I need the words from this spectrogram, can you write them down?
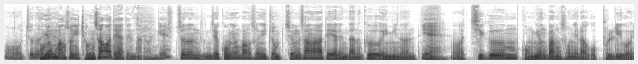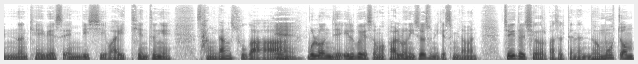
어, 저는 공영방송이 정상화돼야 된다는 게? 저는 이제 공영방송이 좀 정상화돼야 된다는 그 의미는 예. 어, 지금 공영방송이라고 불리고 있는 KBS, MBC, YTN 등의 상당수가 예. 물론 이제 일부에서 뭐 반론이 있을 수는 있겠습니다만 저희들 시각으로 봤을 때는 너무 좀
